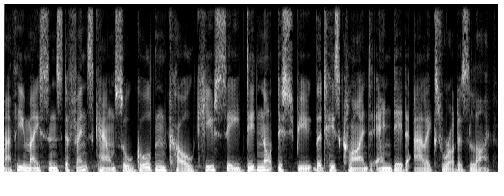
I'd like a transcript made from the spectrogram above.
Matthew Mason's defense counsel, Gordon Cole QC, did not dispute that his client ended Alex Rodda's life.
